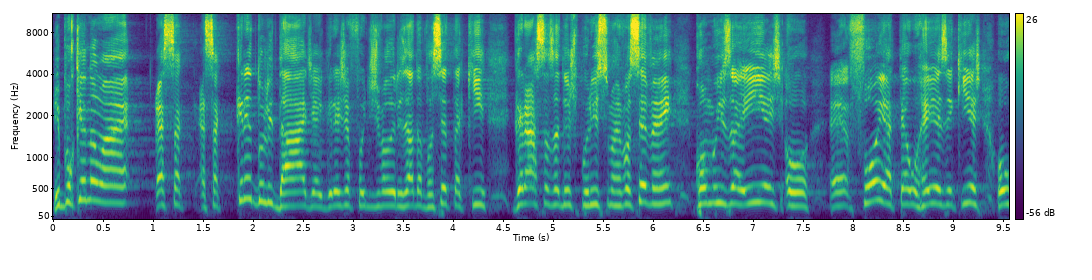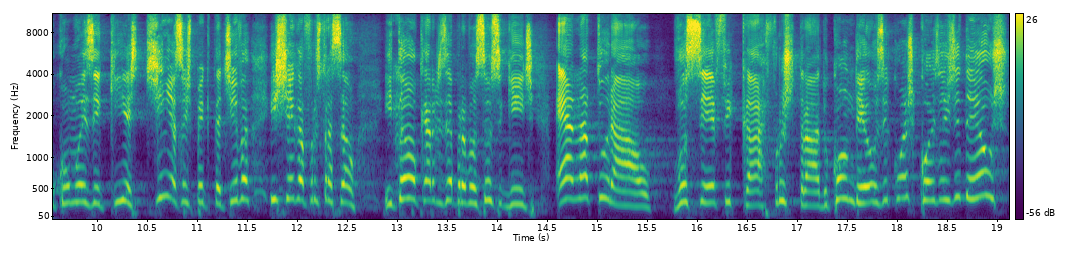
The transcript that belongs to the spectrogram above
E porque não há essa, essa credulidade, a igreja foi desvalorizada, você está aqui, graças a Deus por isso, mas você vem, como Isaías ou, é, foi até o rei Ezequias, ou como Ezequias tinha essa expectativa e chega a frustração. Então eu quero dizer para você o seguinte: é natural você ficar frustrado com Deus e com as coisas de Deus.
